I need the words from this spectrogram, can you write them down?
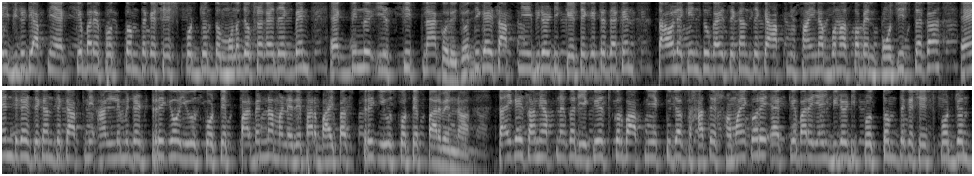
এই ভিডিওটি আপনি একেবারে প্রথম থেকে শেষ পর্যন্ত মনোযোগ সহকারে দেখবেন, এক বিন্দু স্কিপ না করে। যদি গাইস আপনি এই ভিডিওটি কেটে কেটে দেখেন, তাহলে কিন্তু গাইস এখান থেকে আপনি সাইন আপ বোনাস পাবেন পঁচিশ টাকা। এন্ড গাইস এখান থেকে আপনি আনলিমিটেড ট্রিকও ইউজ করতে পারবেন না মানে রেফার বাইপাস ট্রিক ইউজ করতে পারবেন না। তাই গাইস আমি আপনাকে রিকোয়েস্ট করব, আপনি একটু জাস্ট হাতে সময় করে একেবারে এই ভিডিওটি প্রথম থেকে শেষ পর্যন্ত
